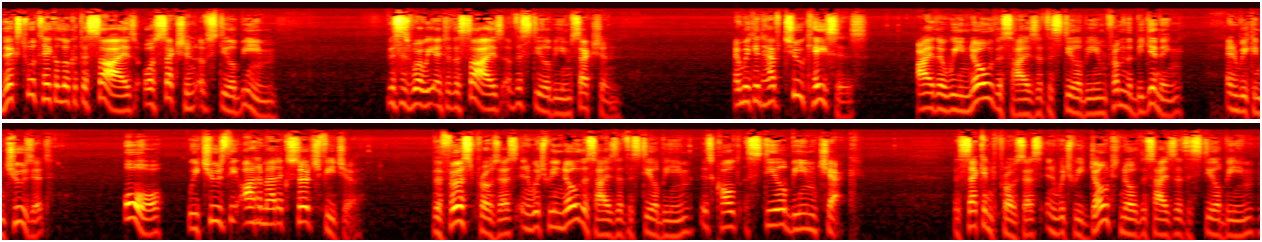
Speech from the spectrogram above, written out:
Next we'll take a look at the size or section of steel beam. This is where we enter the size of the steel beam section. And we can have two cases. Either we know the size of the steel beam from the beginning, and we can choose it, or we choose the automatic search feature. The first process in which we know the size of the steel beam is called steel beam check. The second process in which we don't know the size of the steel beam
